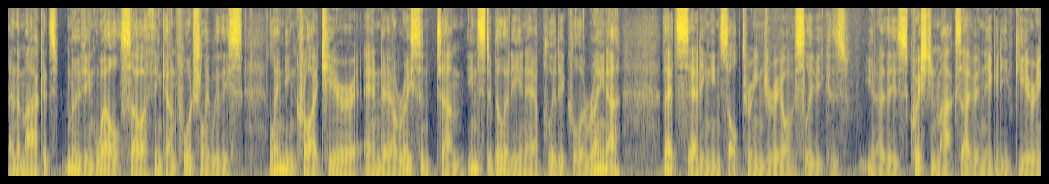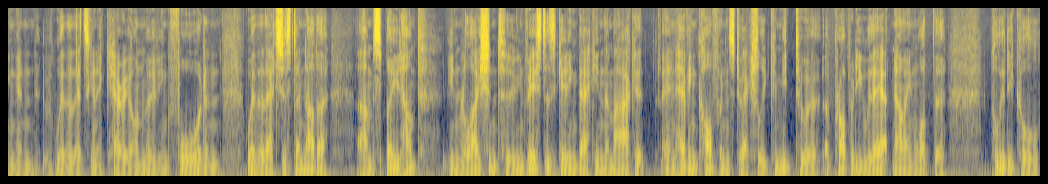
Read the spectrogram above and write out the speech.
and the market's moving well. So I think, unfortunately, with this lending criteria and our recent um, instability in our political arena, that's adding insult to injury, obviously, because you know there's question marks over negative gearing and whether that's going to carry on moving forward, and whether that's just another um, speed hump in relation to investors getting back in the market and having confidence to actually commit to a, a property without knowing what the political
